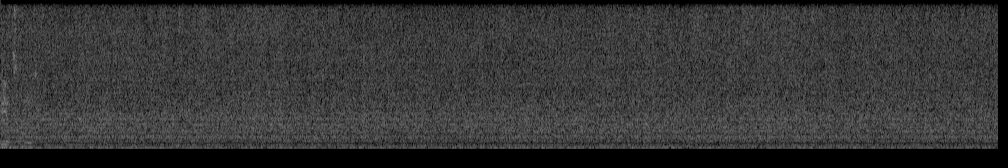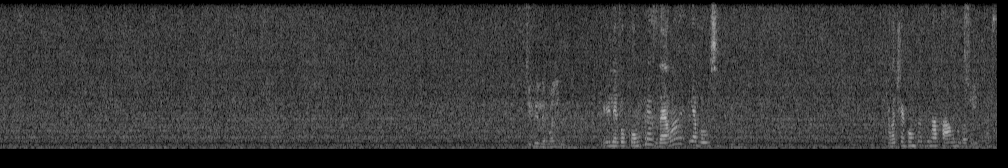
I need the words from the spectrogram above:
wheels. Que ele levou ali? Ele levou compras dela e a bolsa. Ela tinha compras de Natal no banco de trás.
